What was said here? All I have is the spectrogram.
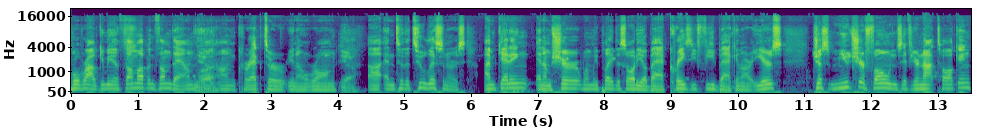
well, Rob, give me a thumb up and thumb down Yeah. on, on correct or you know wrong. Yeah. Uh, and to the two listeners, I'm getting, and I'm sure when we play this audio back, crazy feedback in our ears. Just mute your phones if you're not talking.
